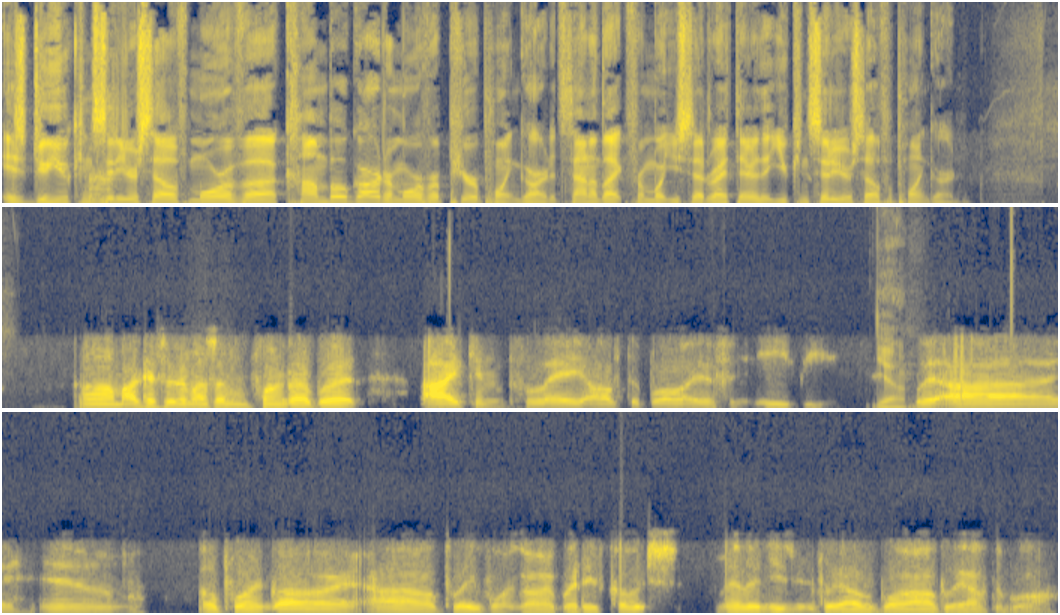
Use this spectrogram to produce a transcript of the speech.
is do you consider uh-huh. yourself more of a combo guard or more of a pure point guard? It sounded like from what you said right there that you consider yourself a point guard. Um, I consider myself a point guard, but I can play off the ball if need be. Yeah. But I am a point guard, I'll play point guard. But if Coach Miller needs me to play off the ball, I'll play off the ball.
